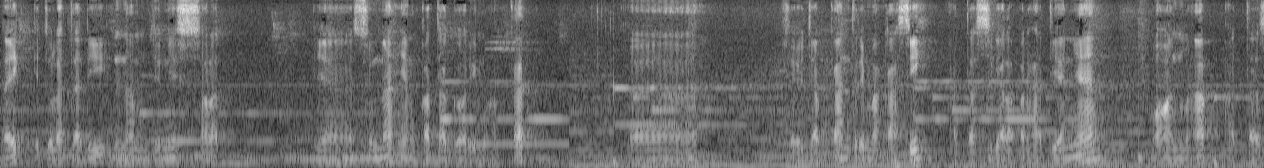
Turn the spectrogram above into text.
Baik, itulah tadi enam jenis sholat ya sunnah yang kategori muakkad. Uh, saya ucapkan terima kasih atas segala perhatiannya. Mohon maaf atas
